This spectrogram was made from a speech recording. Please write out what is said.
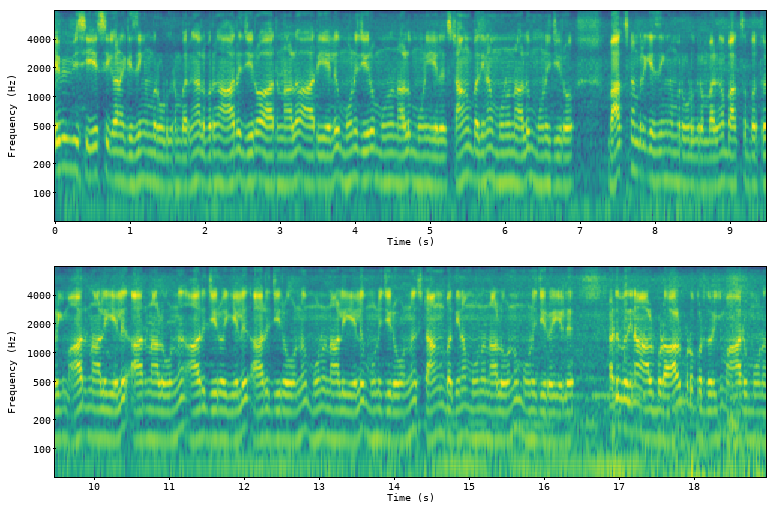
ஏபிபிசி ஏசிக்கான கெசிங் நம்பர் கொடுக்குறேன் பாருங்கள் அதில் பாருங்கள் ஆறு ஜீரோ ஆறு நாலு ஆறு ஏழு மூணு ஜீரோ மூணு நாலு மூணு ஏழு. ஸ்ட்ராங் பார்த்தீங்கன்னா மூணு நாலு மூணு zero. Box number guessing number கொடுக்குறேன் பாருங்கள் பாக்ஸை பொறுத்த வரைக்கும் ஆறு நாலு ஏழு ஆறு நாலு ஒன்று ஆறு ஜீரோ ஏழு ஆறு ஜீரோ ஒன்று மூணு நாலு ஏழு மூணு ஜீரோ ஒன்று ஸ்ட்ராங்னு பார்த்தீங்கன்னா மூணு நாலு ஒன்று மூணு ஜீரோ ஏழு. அடுத்து பார்த்தீங்கன்னா ஆல்போட ஆல்போட பொறுத்த வரைக்கும் ஆறு மூணு.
